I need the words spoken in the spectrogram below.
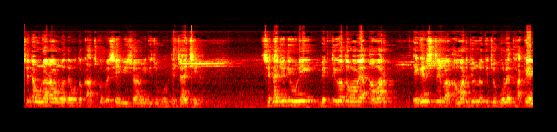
সেটা উনারা ওনাদের মতো কাজ করবে, সেই বিষয়ে আমি কিছু বলতে চাইছি না। সেটা যদি উনি ব্যক্তিগতভাবে আমার এগেনস্টে বা আমার জন্য কিছু বলে থাকেন,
